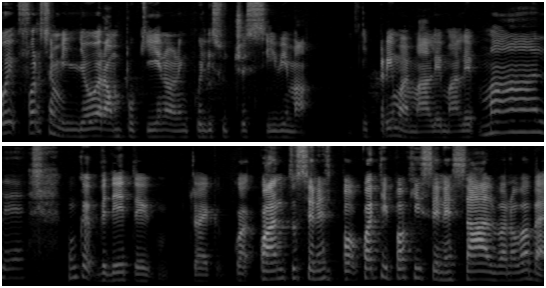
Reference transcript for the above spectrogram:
poi forse migliora un pochino in quelli successivi, ma il primo è male, male, male. Comunque vedete cioè, qu- se ne, po- quanti pochi se ne salvano, vabbè.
